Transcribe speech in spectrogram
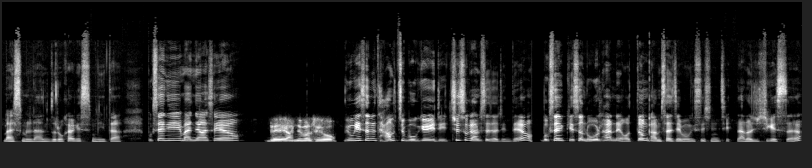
말씀을 나누도록 하겠습니다. 목사님 안녕하세요. 네, 안녕하세요. 미국에서는 다음 주 목요일이 추수감사절인데요. 목사님께서는 올 한 해 어떤 감사 제목 있으신지 나눠주시겠어요?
